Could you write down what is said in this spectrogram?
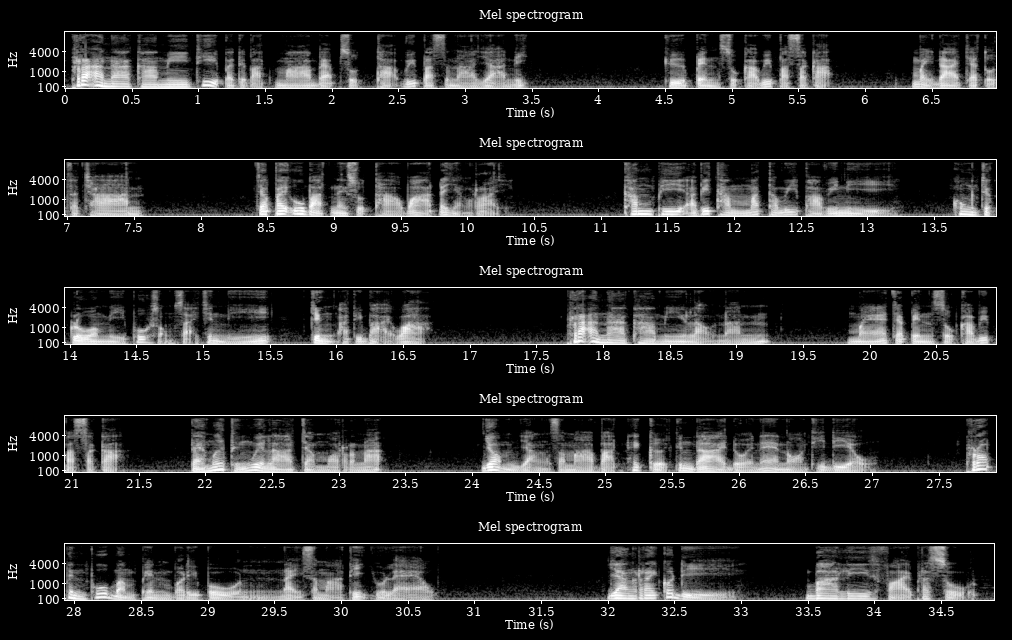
พระอนาคามีที่ปฏิบัติมาแบบสุทธวิปัสนาญาณิก คือเป็นสุขวิปัสสกะ ไม่ได้จะตุตฌาน จะไปอุบัติในสุทธาวาสได้อย่างไรคำพีอภิธรรมมัทวิภาวินี คงจะกลัวมีผู้สงสัยเช่นนี้ จึงอธิบายว่า พระอนาคามีเหล่านั้น แม้จะเป็นสุขวิปัสสกะ แต่เมื่อถึงเวลาจำมรณะ ย่อมยังสมาบัติให้เกิดขึ้นได้โดยแน่นอนทีเดียว เพราะเป็นผู้บำเพ็ญบริบูรณ์ในสมาธิอยู่แล้ว อย่างไรก็ดี บาลีฝ่ายพระสูตร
